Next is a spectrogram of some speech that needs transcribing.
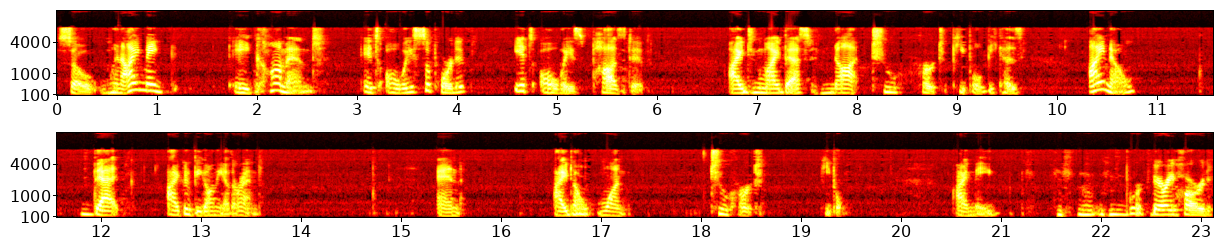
So when I make a comment, it's always supportive, it's always positive. I do my best not to hurt people because I know that I could be on the other end. And I don't want to hurt people. I may work very hard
